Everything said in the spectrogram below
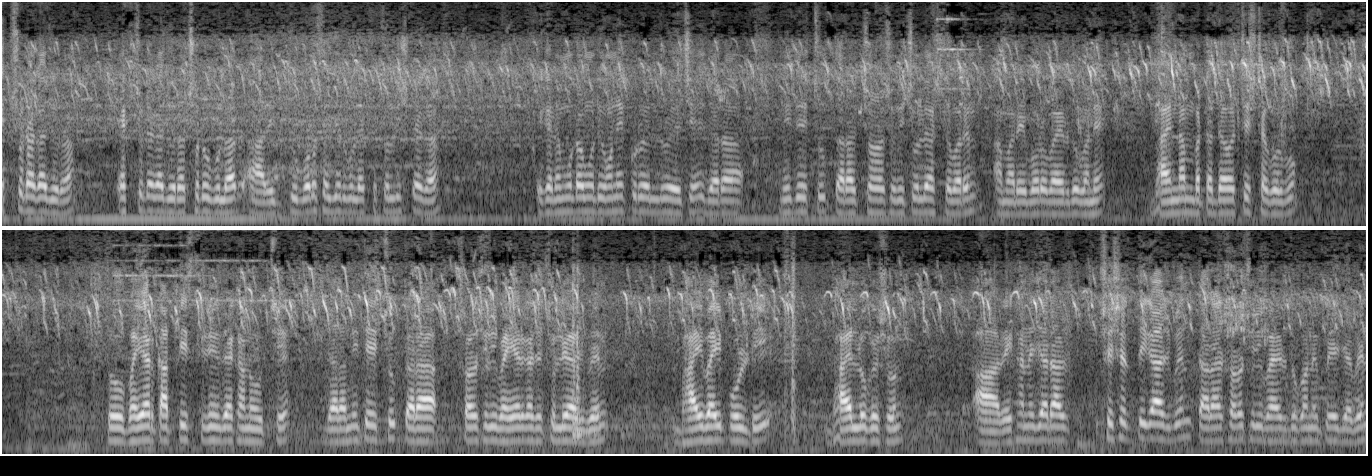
একশো টাকা জোড়া একশো টাকা জোড়া ছোটোগুলার আর একটু বড়ো সাইজেরগুলো একশো চল্লিশ টাকা। এখানে মোটামুটি অনেক কোয়েল রয়েছে যারা নিতে ইচ্ছুক তারা সরাসরি চলে আসতে পারেন। আমার এই বড় ভাইয়ের দোকানে। ভাইয়ের নাম্বারটা দেওয়ার চেষ্টা করব। তো ভাইয়ার কার্ডটি স্ক্রিনে দেখানো হচ্ছে। যারা নিতে ইচ্ছুক, তারা সরাসরি ভাইয়ার কাছে চলে আসবেন। ভাই ভাই পোলট্রি, ভাইয়ের লোকেশন আর এখানে যারা শেষের থেকে আসবেন, তারা সরাসরি ভাইয়ের দোকানে পেয়ে যাবেন।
